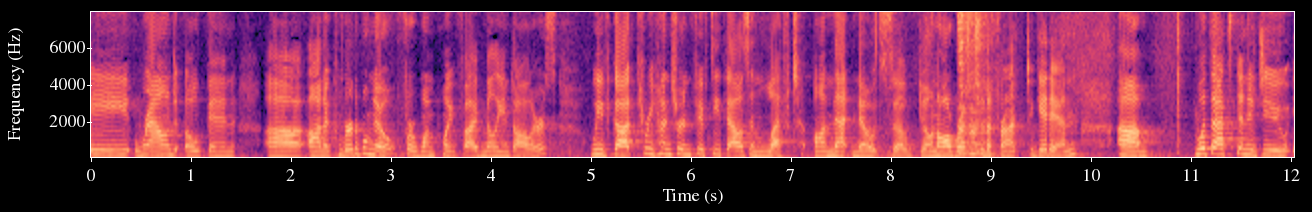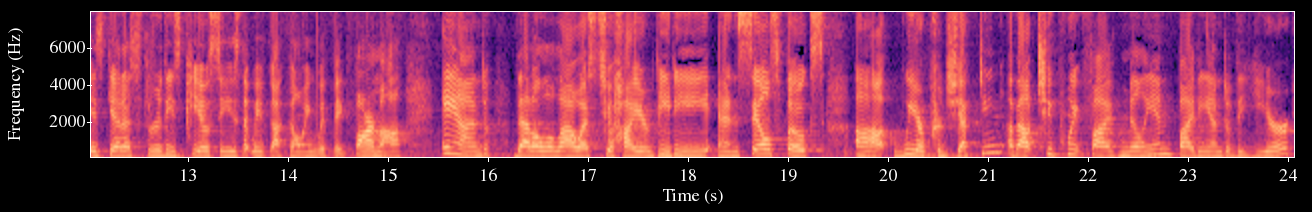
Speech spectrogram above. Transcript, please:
a round open uh, on a convertible note for $1.5 million. We've got 350,000 left on that note, so don't all rush to the front to get in. Um, what that's going to do is get us through these POCs that we've got going with Big Pharma, and that'll allow us to hire BD and sales folks. Uh, we are projecting about 2.5 million by the end of the year.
